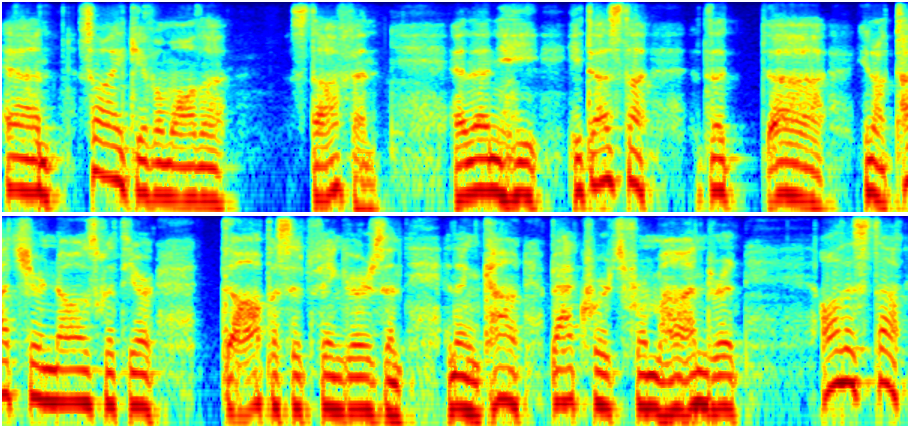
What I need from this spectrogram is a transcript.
And so I give him all the stuff and and then he he does the the uh, you know touch your nose with your the opposite fingers and, and then count backwards from 100, all this stuff.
